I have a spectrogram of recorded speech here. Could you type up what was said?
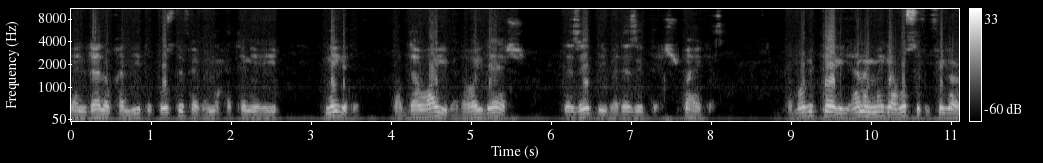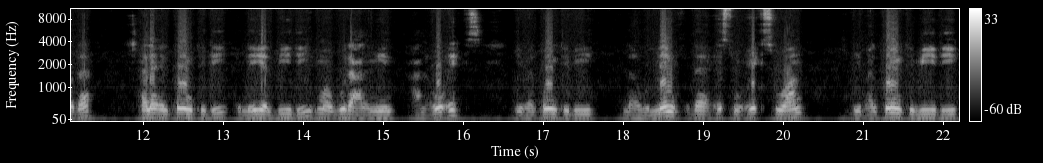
يعني ده لو خليته positive هيبقى الناحية التانية إيه؟ negative طب ده y يبقى ده y dash ده z يبقى ده z dash وهكذا. طب وبالتالي أنا لما أجي أبص في ال figure ده هلاقي ال point دي اللي هي ال B دي موجودة على مين؟ على أو x يبقى ال point B لو ال length ده اسمه x1 يبقى ال point B دي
